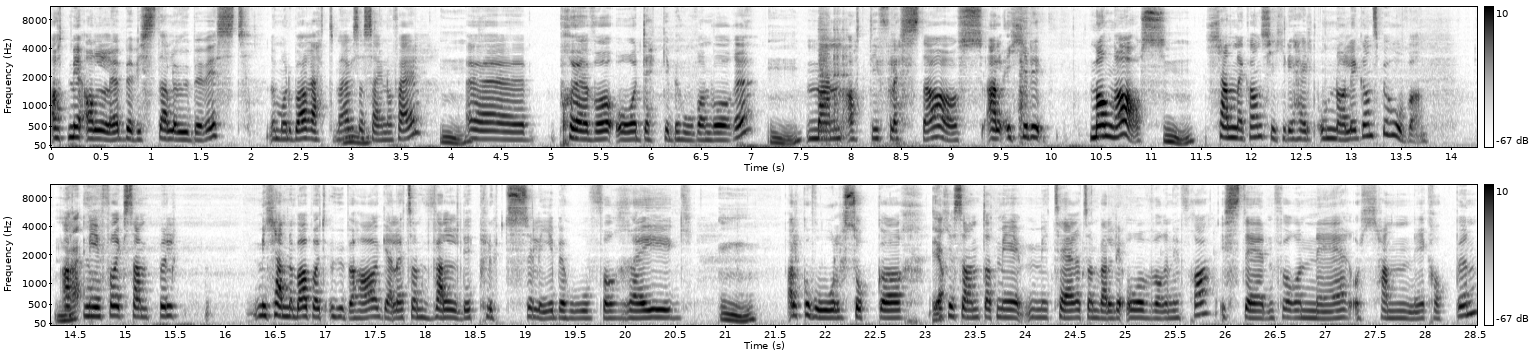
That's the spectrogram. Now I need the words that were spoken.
at vi alle, bevisst eller ubevisst Nå må du bare rette meg hvis jeg sier noe feil. eh, prøver å dekke behovene våre, men at de fleste av oss Eller ikke de Mange av oss kjenner kanskje ikke de helt underliggende behovene. At Nei. vi for eksempel Vi kjenner bare på et ubehag eller et sånn veldig plutselig behov for røyk, alkohol, sukker. Ja. Ikke sant? At vi, vi tar et sånn veldig ovenifra istedenfor å ned og kjenne i kroppen.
